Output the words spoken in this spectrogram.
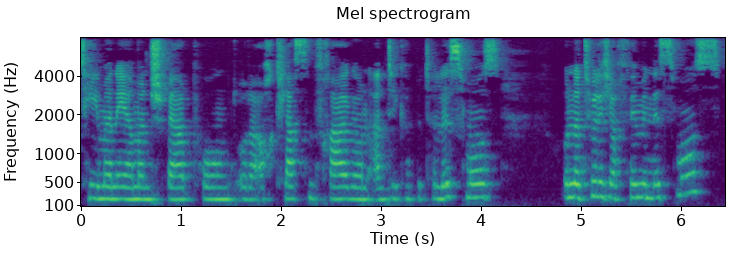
Themen eher mein Schwerpunkt oder auch Klassenfrage und Antikapitalismus und natürlich auch Feminismus.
